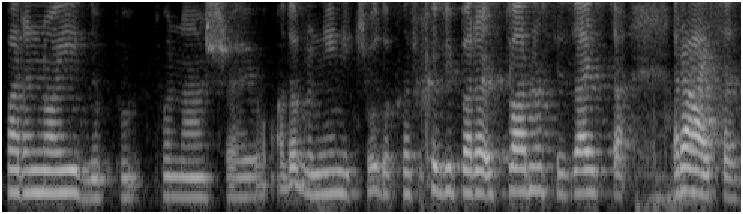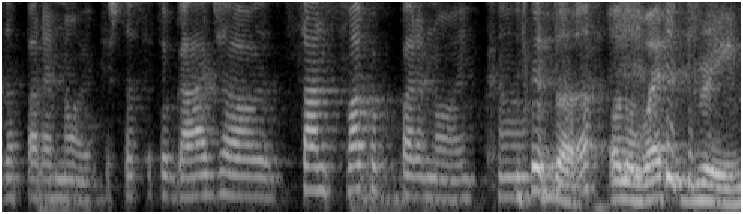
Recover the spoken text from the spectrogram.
paranoidno po- ponašaju. A dobro, nije ni čudo kad, kad je para, stvarnost je zaista raj sad za paranoike. Šta se događa? San svakog paranoika. da, ono wet dream.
